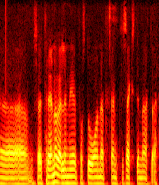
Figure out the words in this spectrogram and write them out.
Eh, Så jeg trener veldig mye på stående på 50-60 meter.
